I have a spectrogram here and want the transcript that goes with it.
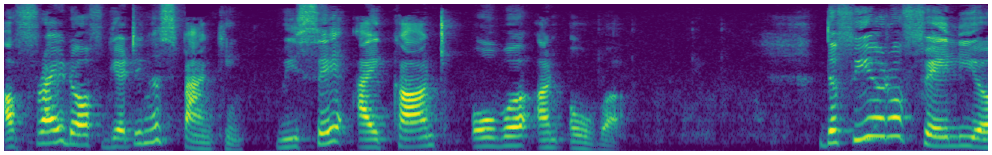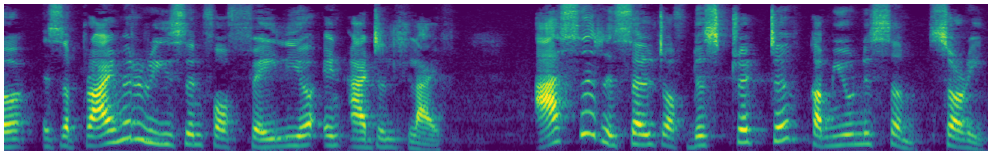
afraid of getting a spanking. We say, I can't over and over. The fear of failure is the primary reason for failure in adult life. As a result of destructive communism, sorry,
